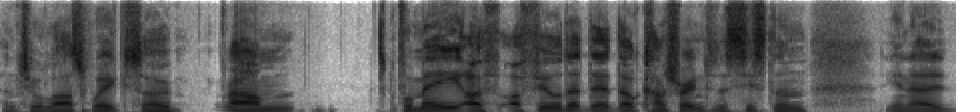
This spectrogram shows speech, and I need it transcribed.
until last week. So um, for me, I, f- I feel that they- they'll come straight into the system. You know,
